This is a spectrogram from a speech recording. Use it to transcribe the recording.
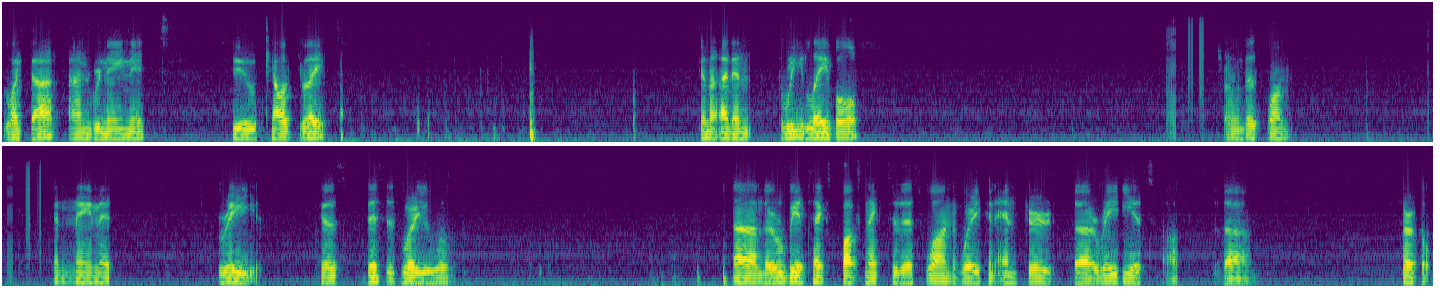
like that and rename it to calculate. Gonna add in three labels. Starting this one. And name it radius because this is where you will um, there will be a text box next to this one where you can enter the radius of the circle.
